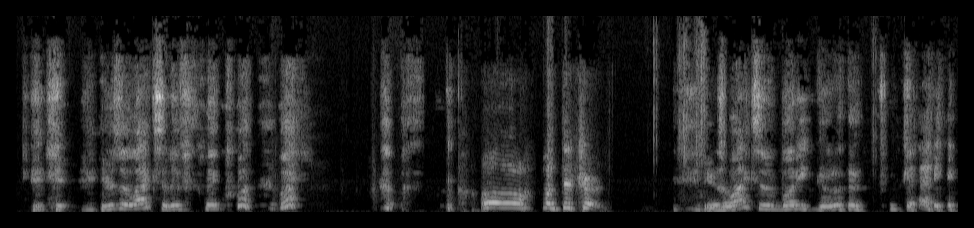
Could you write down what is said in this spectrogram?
here's a laxative. Like what? What? Oh, my dick hurt. Here's a laxative, buddy. Go okay.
